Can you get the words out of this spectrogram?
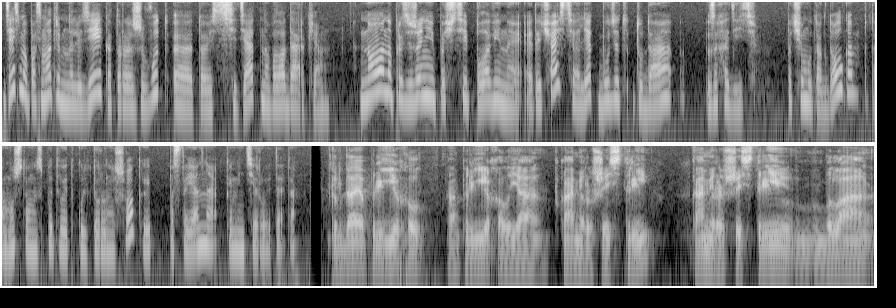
Здесь мы посмотрим на людей, которые живут, э, то есть сидят на Володарке. Но на протяжении почти половины этой части Олег будет туда заходить. Почему так долго? Потому что он испытывает культурный шок и постоянно комментирует это. Когда я приехал, а приехал я в камеру 6.3. Камера 6.3 была,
